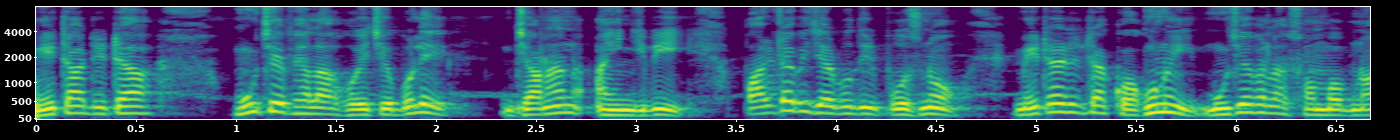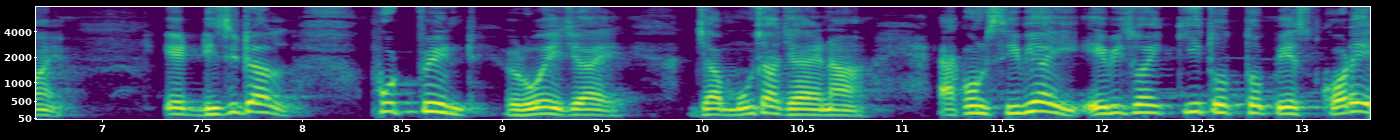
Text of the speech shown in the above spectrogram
মেটা ডেটা মুছে ফেলা হয়েছে বলে জানান আইনজীবী। পাল্টা বিচারপতির প্রশ্ন মেটা ডেটা কখনোই মুছে ফেলা সম্ভব নয়। এর ডিজিটাল ফুটপ্রিন্ট রয়ে যায়, যা মোছা যায় না। এখন সিবিআই এ বিষয়ে কী তথ্য পেশ করে?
